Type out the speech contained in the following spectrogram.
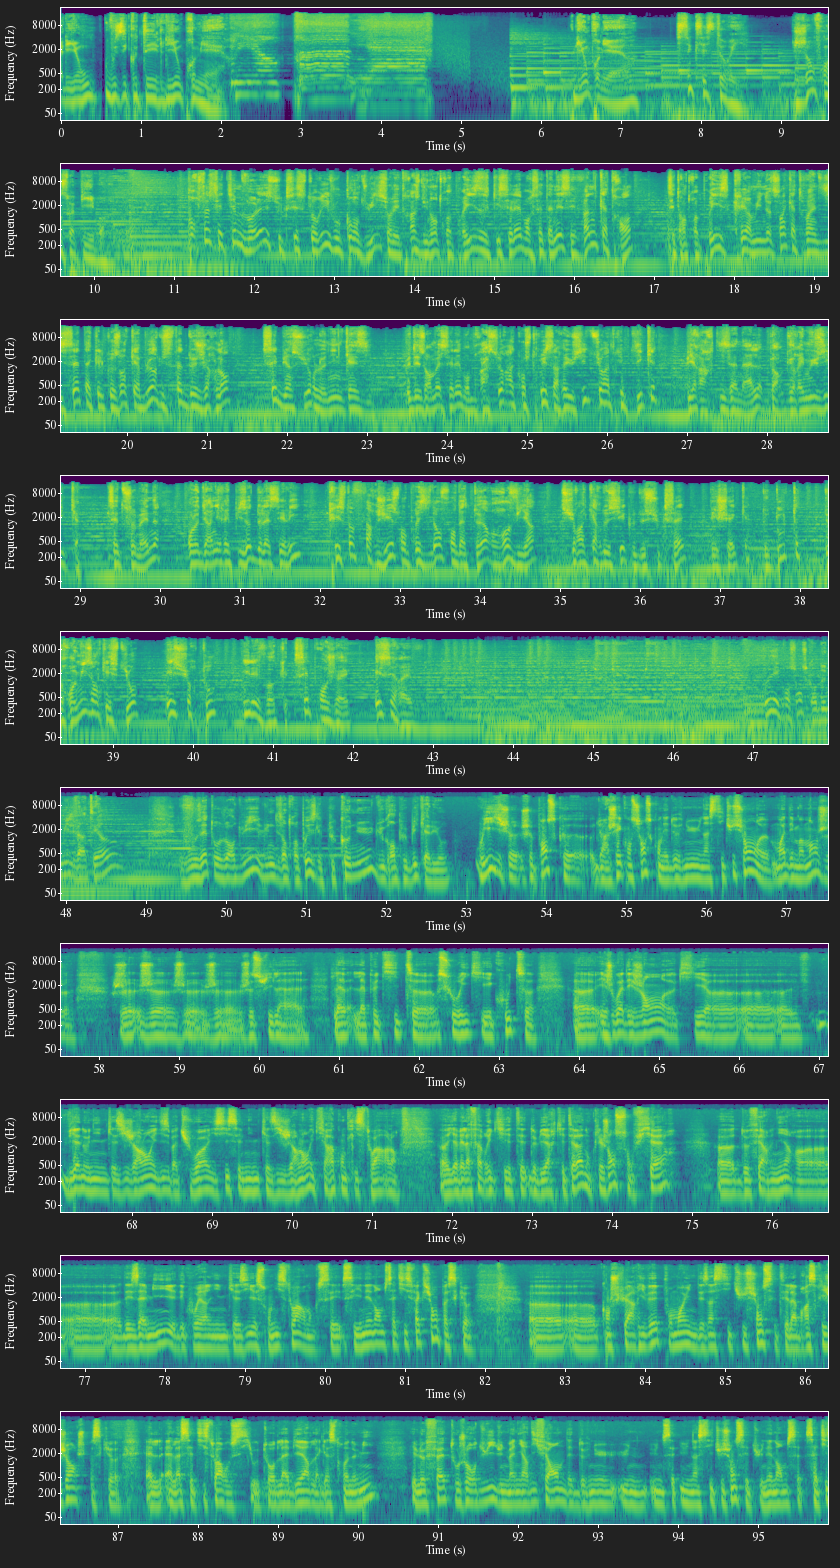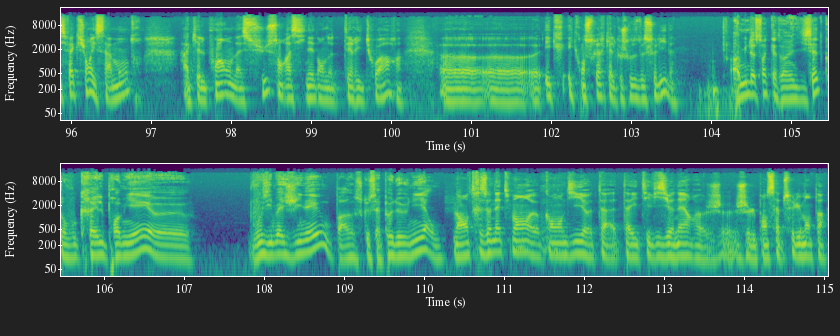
À Lyon, vous écoutez Lyon Première. Lyon Première. Lyon Première, Success Story. Jean-François Pibre. Pour ce septième volet, Success Story vous conduit sur les traces d'une entreprise qui célèbre cette année ses 24 ans. Cette entreprise, créée en 1997 à quelques encableurs du stade de Gerland, c'est bien sûr le Ninkasi. Le désormais célèbre brasseur a construit sa réussite sur un triptyque, bière artisanale, burger et musique. Cette semaine, pour le dernier épisode de la série, Christophe Fargier, son président fondateur, revient sur un quart de siècle de succès, d'échecs, de doutes, de remises en question et surtout, il évoque ses projets et ses rêves. Vous avez conscience qu'en 2021, vous êtes aujourd'hui l'une des entreprises les plus connues du grand public à Lyon oui, je, pense que j'ai conscience qu'on est devenu une institution. Euh, moi, des moments, je, suis la, petite euh, souris qui écoute euh, et je vois des gens qui viennent au Ninkasi Gerland et disent bah tu vois ici c'est le Ninkasi Gerland et qui racontent l'histoire. Alors il y avait la fabrique qui était de bière qui était là, donc les gens sont fiers euh, de faire venir euh, des amis et découvrir Ninkasi et son histoire. Donc c'est une énorme satisfaction parce que euh, quand je suis arrivé, pour moi, une des institutions, c'était la brasserie Georges, parce que elle, a cette histoire aussi autour de la bière, de la gastronomie. Et le fait aujourd'hui, d'une manière différente, d'être devenue une, institution, c'est une énorme satisfaction. Et ça montre à quel point on a su s'enraciner dans notre territoire euh, et construire quelque chose de solide. En 1997, quand vous créez le premier, euh, vous imaginez ou pas ce que ça peut devenir. Non, très honnêtement, euh, quand on dit euh, t'as as été visionnaire, je, je le pense absolument pas.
